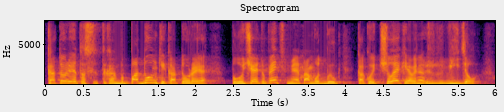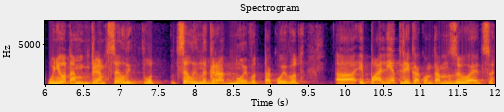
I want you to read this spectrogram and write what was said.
Которые, это, это как бы подонки, которые получают, вы понимаете, у меня там вот был какой-то человек, я видел, у него там прям целый, вот, целый наградной вот такой вот э, эполет, или как он там называется,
